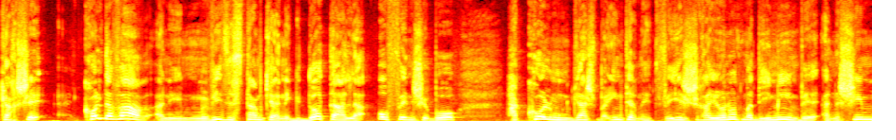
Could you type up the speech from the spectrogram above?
כך שכל דבר, אני מביא את זה סתם כאנקדוטה לאופן שבו הכל מונגש באינטרנט, ויש רעיונות מדהימים, ואנשים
